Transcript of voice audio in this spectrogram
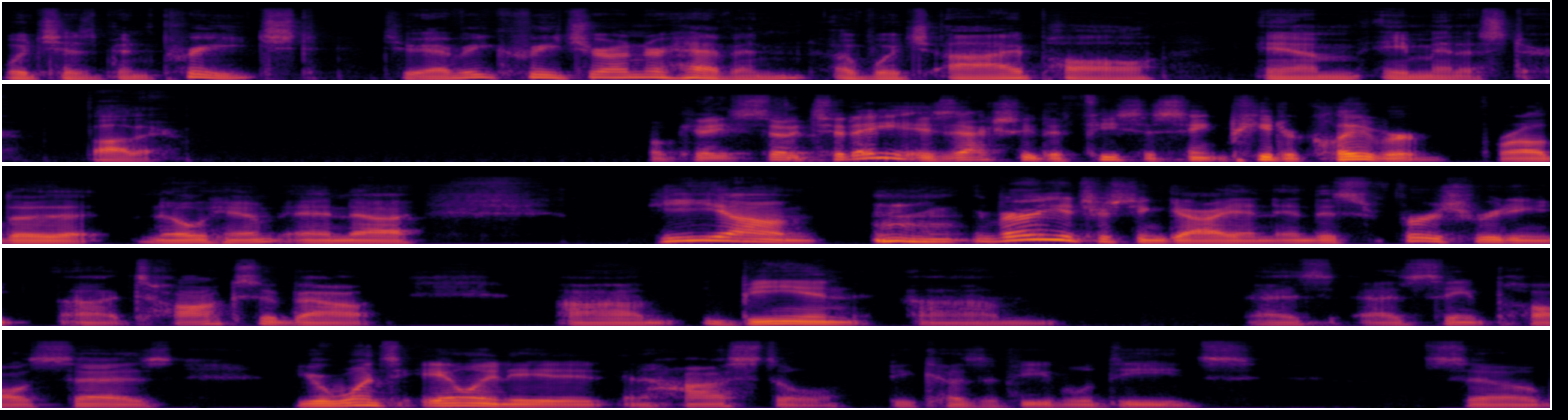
which has been preached to every creature under heaven, of which I, Paul, am a minister. Father. Okay, so today is actually the feast of Saint Peter Claver for all those that know him, and uh, he um very interesting guy. And in this first reading, uh, talks about um, being um, as as Saint Paul says, you're once alienated and hostile because of evil deeds. So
